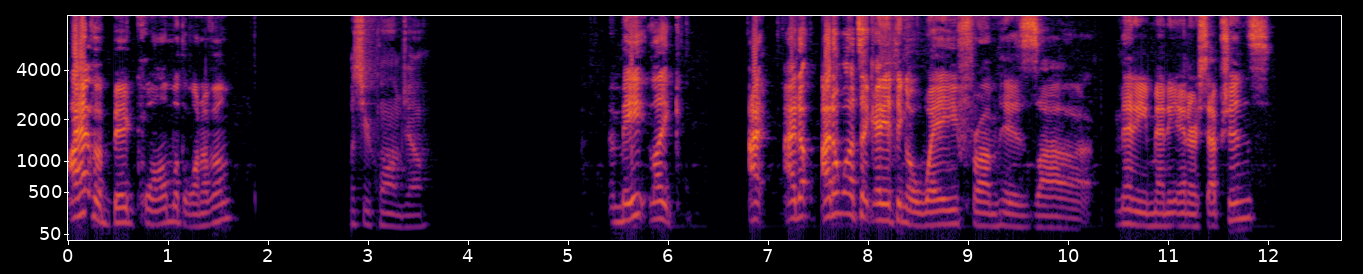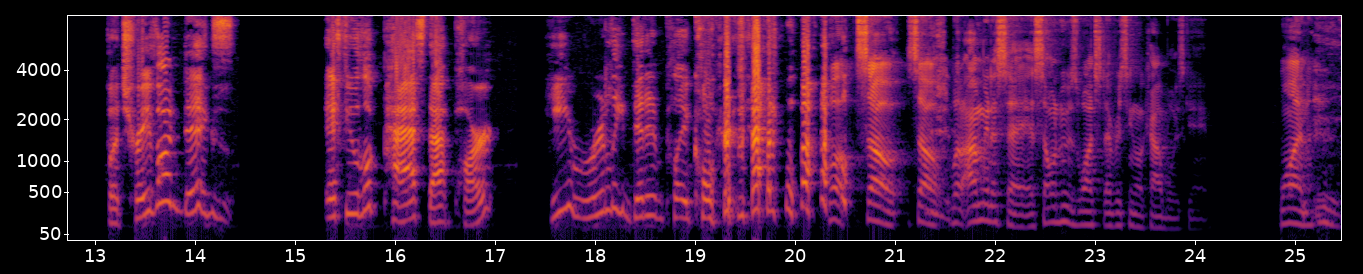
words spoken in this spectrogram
I have a big qualm with one of them. What's your qualm, Joe? me like I I don't I don't want to take anything away from his uh many many interceptions, but Trevon Diggs, if you look past that part, he really didn't play corner that well. well, so so what I'm gonna say is, someone who's watched every single Cowboys game, one,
